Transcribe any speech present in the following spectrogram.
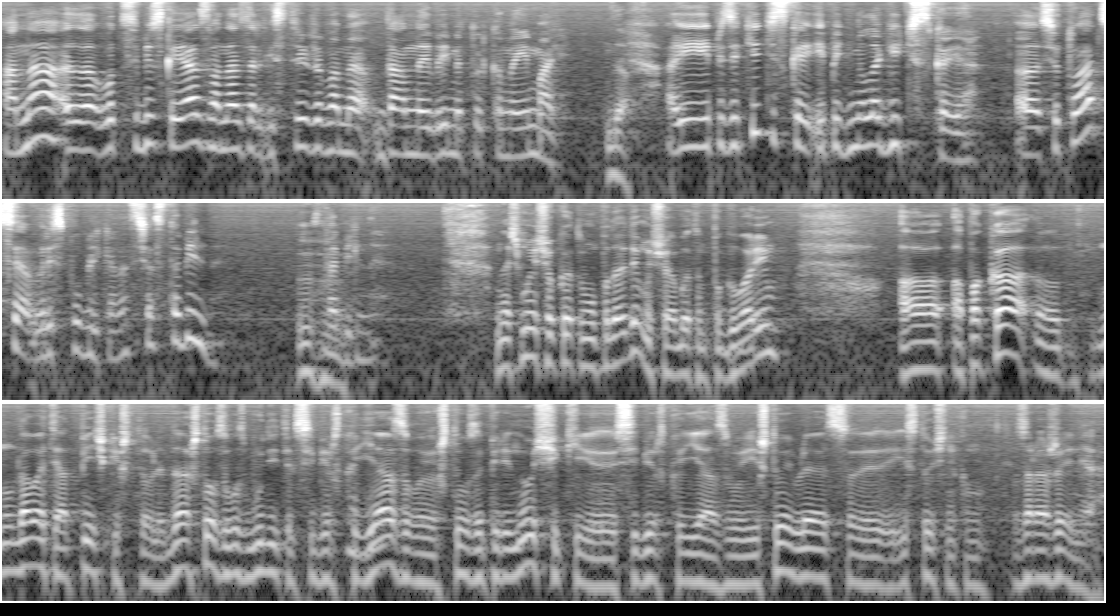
она, э, вот сибирская язва, она зарегистрирована в данное время только на Ямале. Да. А и эпизотическая, эпидемиологическая Э, ситуация в республике, она сейчас стабильная. Угу. Стабильная. Значит, мы еще к этому подойдем, еще об этом поговорим. А, а пока, э, ну давайте от печки что ли, да, что за возбудитель сибирской угу. язвы, что за переносчики сибирской язвы и что является источником заражения?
